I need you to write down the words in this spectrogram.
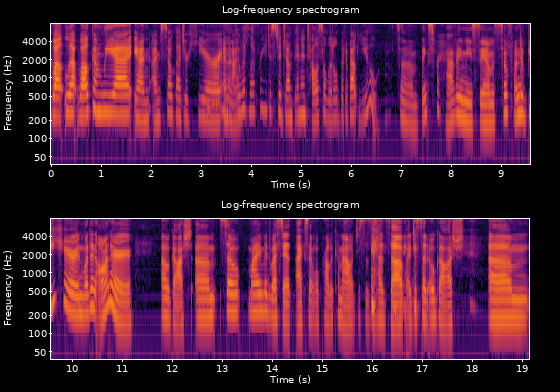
well, le- welcome, Leah, and I'm so glad you're here. Yeah. And I would love for you just to jump in and tell us a little bit about you. Awesome. Thanks for having me, Sam. It's so fun to be here, and what an honor. Oh gosh. Um, so my Midwest a- accent will probably come out just as a heads up. I just said, "Oh gosh." Um,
